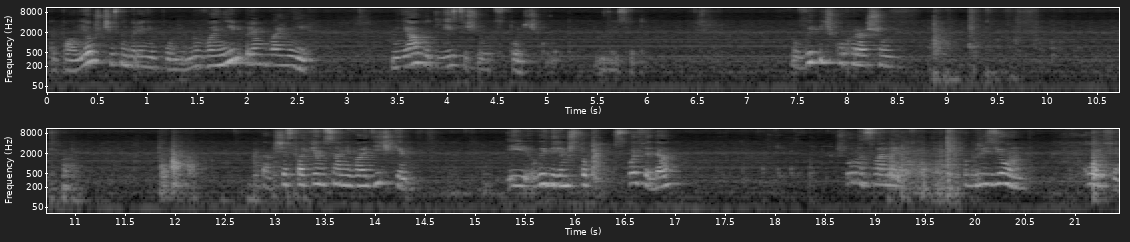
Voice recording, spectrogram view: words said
покупала. Я уж, честно говоря, не помню. Но ваниль прям ваниль. У меня вот есть еще вот столечко вот здесь вот. Выпечку хорошо. Так, сейчас попьем с вами водички и выберем, что с кофе, да? Что мы с вами погрызем кофе?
